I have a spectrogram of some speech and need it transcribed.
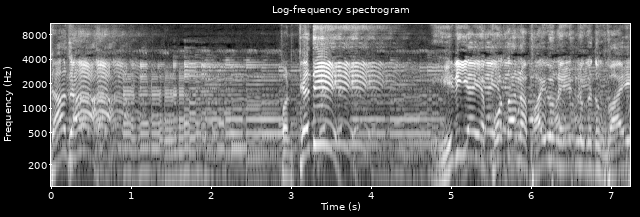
જા જા. પણ તેદી હિરિયાએ પોતાના ભાઈઓને એટલું કીધું, ભાઈ,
